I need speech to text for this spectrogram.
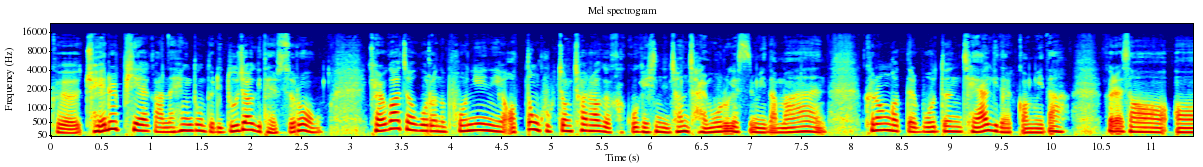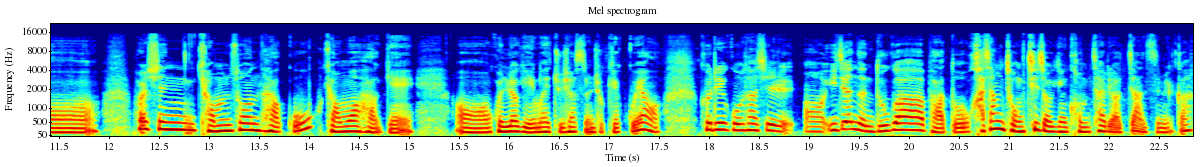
그 죄를 피해가는 행동들이 누적이 될수록 결과적으로는 본인이 어떤 국정 철학을 갖고 계신지 전 잘 모르겠습니다만 그런 것들 모든 제약이 될 겁니다. 그래서 어, 훨씬 겸손하고 겸허하게 어, 권력에 임해 주셨으면 좋겠고요. 그리고 사실, 어, 이제는 누가 봐도 가장 정치적인 검찰이었지 않습니까?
